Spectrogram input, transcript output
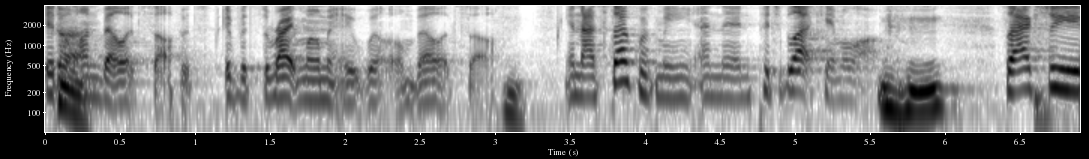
It'll Huh. unveil itself. It's if it's the right moment, it will unveil itself." Hmm. And that stuck with me. And then Pitch Black came along, Mm-hmm. so I actually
